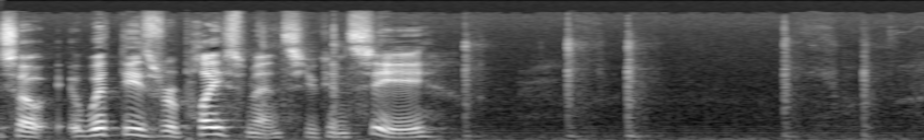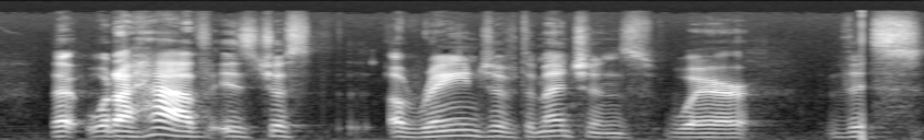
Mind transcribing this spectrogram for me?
so with these replacements, you can see that what I have is just a range of dimensions where this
